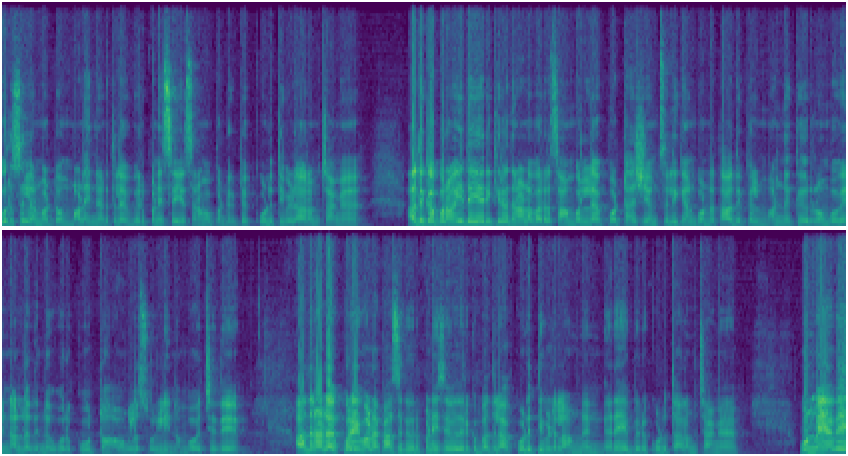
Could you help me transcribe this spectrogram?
ஒரு சிலர் மட்டும் மழை நேரத்தில் விற்பனை செய்ய சிரமப்பட்டுக்கிட்டு கொளுத்தி விட ஆரம்பித்தாங்க அதுக்கப்புறம் இதை எரிக்கிறதுனால வர சாம்பலில் பொட்டாசியம் சிலிக்கான் போன்ற தாதுக்கள் மண்ணுக்கு ரொம்பவே நல்லதுன்னு ஒரு கூட்டம் அவங்கள சொல்லி நம்ப வச்சுது. அதனால் குறைவான காசுக்கு விற்பனை செய்வதற்கு பதிலாக கொளுத்தி விடலாம்னு நிறைய பேர் கொளுத்த ஆரம்பித்தாங்க உண்மையாகவே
